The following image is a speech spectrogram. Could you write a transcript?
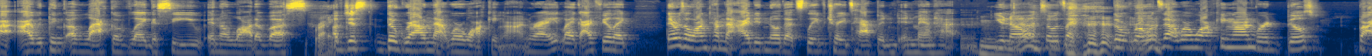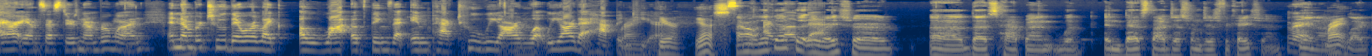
I would think, a lack of legacy in a lot of us Right. of just the ground that we're walking on, right? Like, I feel like there was a long time that I didn't know that slave trades happened in Manhattan, you know? Yeah. And so it's like the roads that we're walking on were built by our ancestors, number one. And number two, there were like a lot of things that impact who we are and what we are that happened Right here. here, yes. So I mean, look I at the that. erasure uh, that's happened with in Bed Stuy just from gentrification. Right. You know, Right. Like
